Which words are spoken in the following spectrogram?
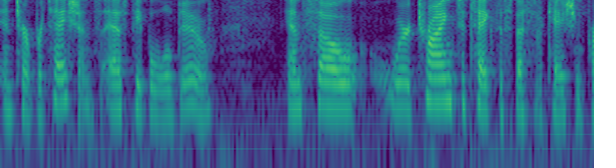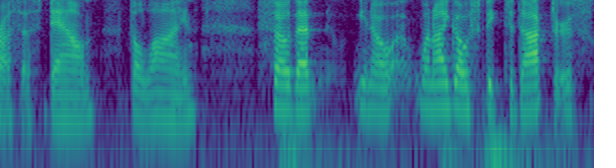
interpretations, as people will do. And so we're trying to take the specification process down the line so that, you know, when I go speak to doctors,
